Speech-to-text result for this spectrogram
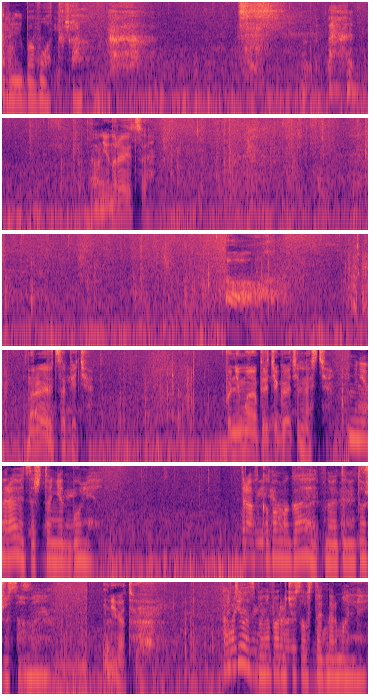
Рыба-водка. Мне нравится. Нравится пить. Понимаю притягательность. Мне нравится, что нет боли. Травка помогает, но это не то же самое. Нет. Хотелось бы на пару часов стать нормальной.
